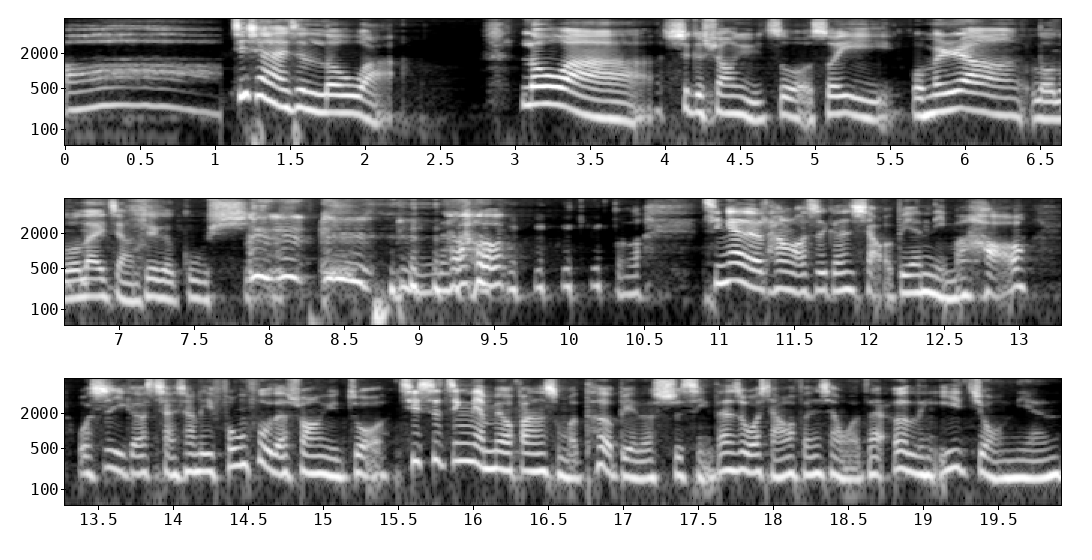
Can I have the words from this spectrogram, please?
哦。接下来是 Loa，Loa 是个双鱼座，所以我们让罗罗来讲这个故事。然后，亲爱的汤老师跟小编，你们好，我是一个想象力丰富的双鱼座。其实今年没有发生什么特别的事情，但是我想要分享我在二零一九年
